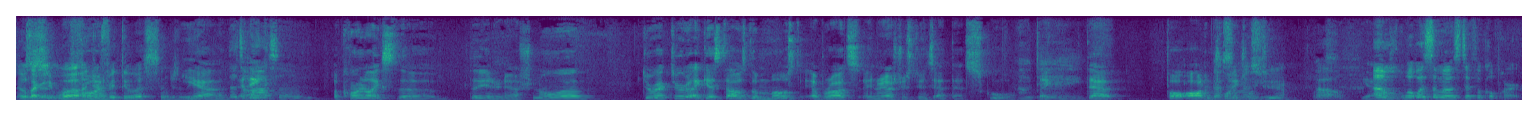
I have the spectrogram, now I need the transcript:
It was like Super what fun. 150 of us. Yeah, That's I think awesome. according to like the the international uh, director, I guess that was the most abroad international students at that school. Oh, dang. Like that fall autumn That twenty semester. Yeah. Wow. Yeah, Um, what was the most difficult part?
